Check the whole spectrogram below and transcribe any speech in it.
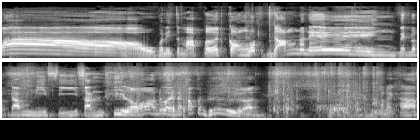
ว้าว วันนี้จะมาเปิดกล่องรถดำนั่นเอง เป็นรถดำมีสีสันที่ล้อด้วยนะครับเพื่อนๆดูกันเลยครับ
